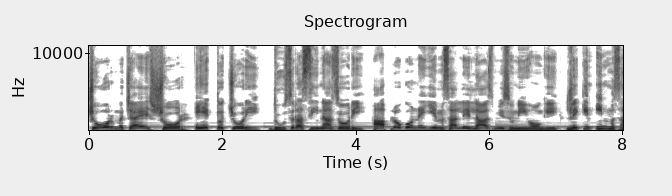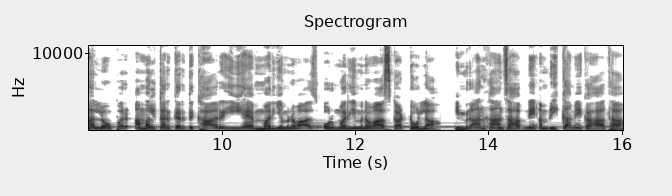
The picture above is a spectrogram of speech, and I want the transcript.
چور مچائے شور۔ ایک تو چوری، دوسرا سینا زوری۔ آپ لوگوں نے یہ مثالیں لازمی سنی ہوں گی، لیکن ان مثالوں پر عمل کر کر دکھا رہی ہے مریم نواز اور مریم نواز کا ٹولہ۔ عمران خان صاحب نے امریکہ میں کہا تھا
